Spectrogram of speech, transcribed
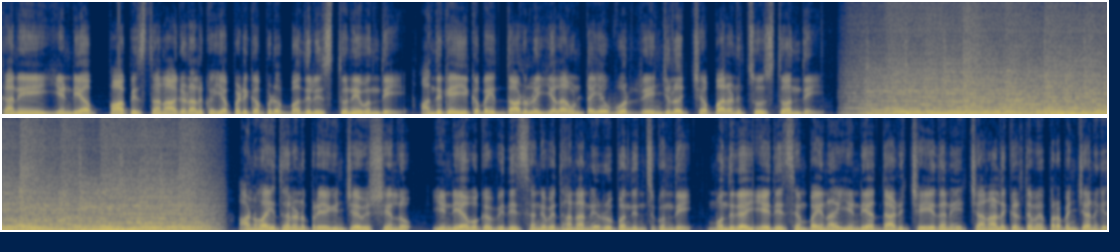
కానీ ఇండియా పాకిస్తాన్ ఆగడాలకు ఎప్పటికప్పుడు బదులిస్తూనే ఉంది. అందుకే ఇకపై దాడులు ఎలా ఉంటాయో ఓ రేంజ్లో చెప్పాలని చూస్తోంది. అణ్వాయుధాలను ప్రయోగించే విషయంలో ఇండియా ఒక విదేశాంగ విధానాన్ని రూపొందించుకుంది. ముందుగా ఏ దేశంపైనా ఇండియా దాడి చేయదని చనాల క్రితమే ప్రపంచానికి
